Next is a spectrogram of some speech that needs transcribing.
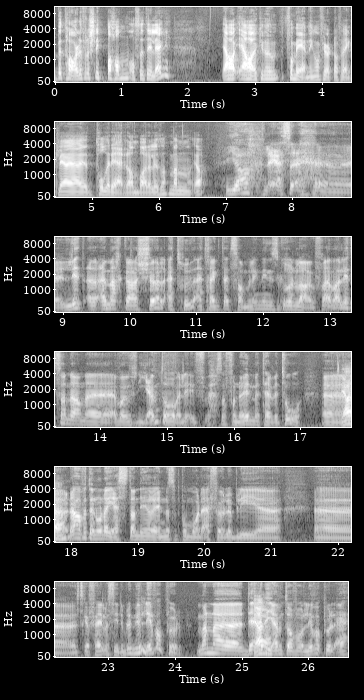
Betaler for å slippe han også i tillegg. Jeg, har, jeg har jo ikke noen formening om Fjørtoft, egentlig. Jeg tolererer han bare, liksom. Men ja. Ja, altså eh, litt, eh, Jeg merka sjøl Jeg tror jeg trengte et sammenligningsgrunnlag. For jeg var litt sånn der eh, Jeg var jo jevnt over veldig altså, fornøyd med TV 2. Eh, Ja, ja. Det er av og til noen av gjestene der inne som på en måte jeg føler blir eh, Skal jeg feil å si Det blir mye Liverpool. Men uh, det Ja, er det jevnt over. Liverpool er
